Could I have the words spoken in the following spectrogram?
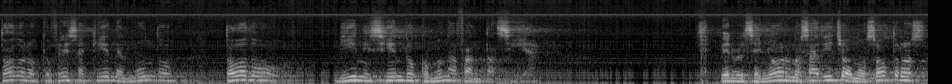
todo lo que ofrece aquí en el mundo, todo viene siendo como una fantasía. Pero el Señor nos ha dicho a nosotros,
